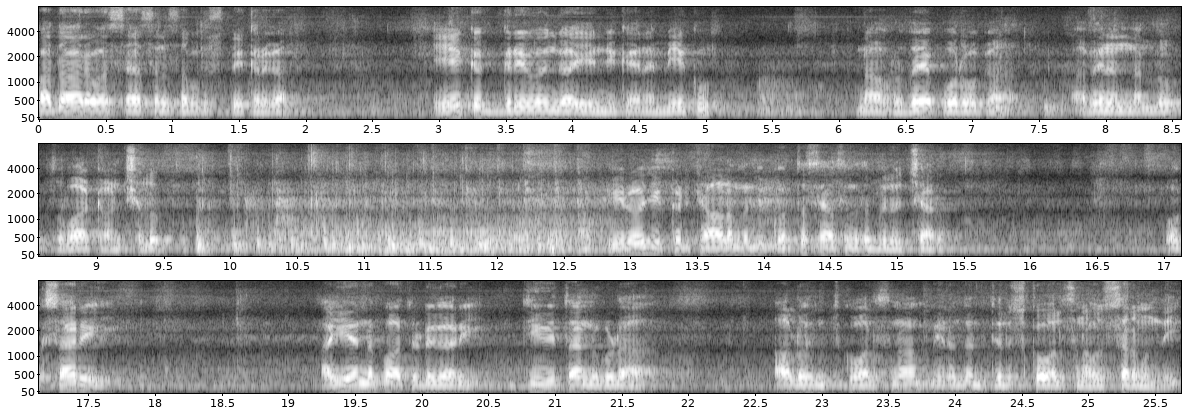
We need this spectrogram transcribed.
పదహారవ శాసనసభకు స్పీకర్గా ఏకగ్రీవంగా ఎన్నికైన మీకు నా హృదయపూర్వక అభినందనలు శుభాకాంక్షలు. ఈరోజు ఇక్కడ చాలామంది కొత్త శాసనసభ్యులు వచ్చారు. ఒకసారి అయ్యన్న పాత్రుడు గారి జీవితాన్ని కూడా ఆలోచించుకోవాల్సిన మీరందరూ తెలుసుకోవాల్సిన అవసరం ఉంది.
